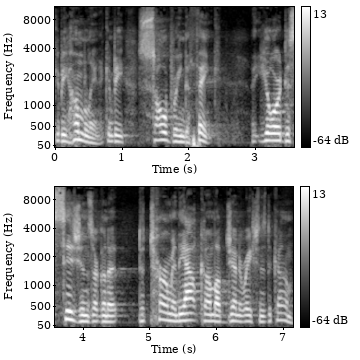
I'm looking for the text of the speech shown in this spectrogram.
It can be humbling, it can be sobering to think that your decisions are going to determine the outcome of generations to come.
